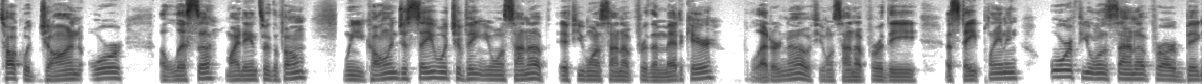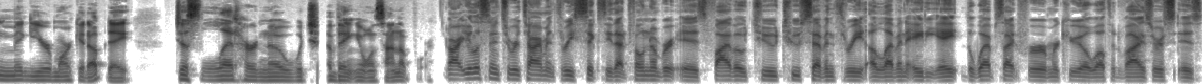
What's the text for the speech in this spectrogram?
talk with John or Alyssa might answer the phone. When you call in, just say which event you want to sign up. If you want to sign up for the Medicare let her know if you want to sign up for the estate planning or if you want to sign up for our big mid year market update. Just let her know which event you want to sign up for. All right, you're listening to Retirement 360. That phone number is 502 273 1188. The website for Mercurio Wealth Advisors is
